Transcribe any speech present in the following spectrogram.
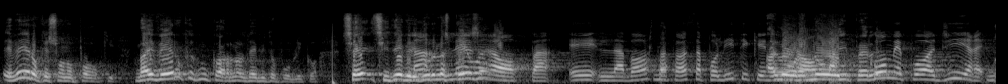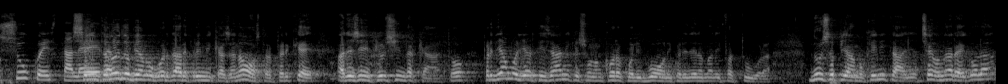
È vero che sono pochi, ma è vero che concorrono al debito pubblico. Se si deve Ma ridurre la spesa... l'Europa e la vostra forza politica in Allora, Europa, noi per- come può agire su questa leva? Senta, noi dobbiamo guardare prima in casa nostra perché, ad esempio, il sindacato, prendiamo gli artigiani che sono ancora quelli buoni, quelli della manifattura. Noi sappiamo che in Italia c'è una regola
